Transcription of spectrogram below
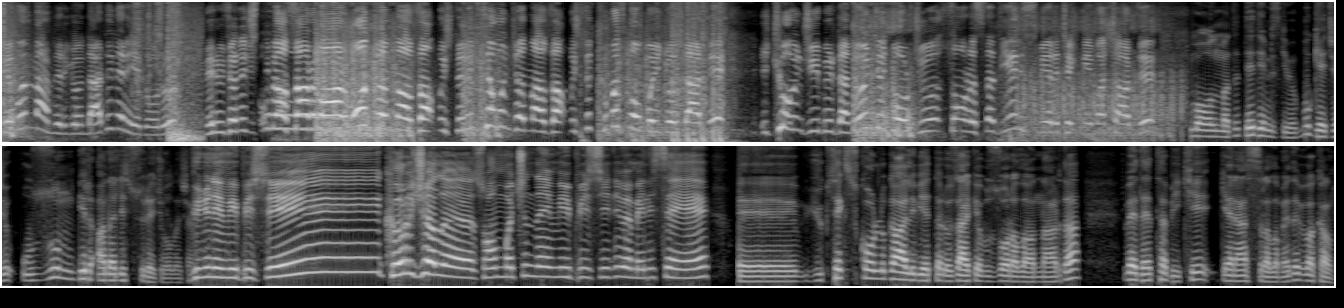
Seven mermileri gönderdi nereye doğru? Üzerine ciddi bir hasar var. 10 canını azaltmıştı. Seven canını azaltmıştı. Kımız bombayı gönderdi. İki oyuncuyu birden önce George'u sonrasında diğer ismi yere çekmeyi başardı. ama olmadı. Dediğimiz gibi bu gece uzun bir analiz süreci olacak. Günün MVP'si Kırcalı. Son maçın da MVP'siydi ve Melisa'ya Ee, yüksek skorlu galibiyetler özellikle bu zor alanlarda ve de tabii ki genel sıralamaya da bir bakalım.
